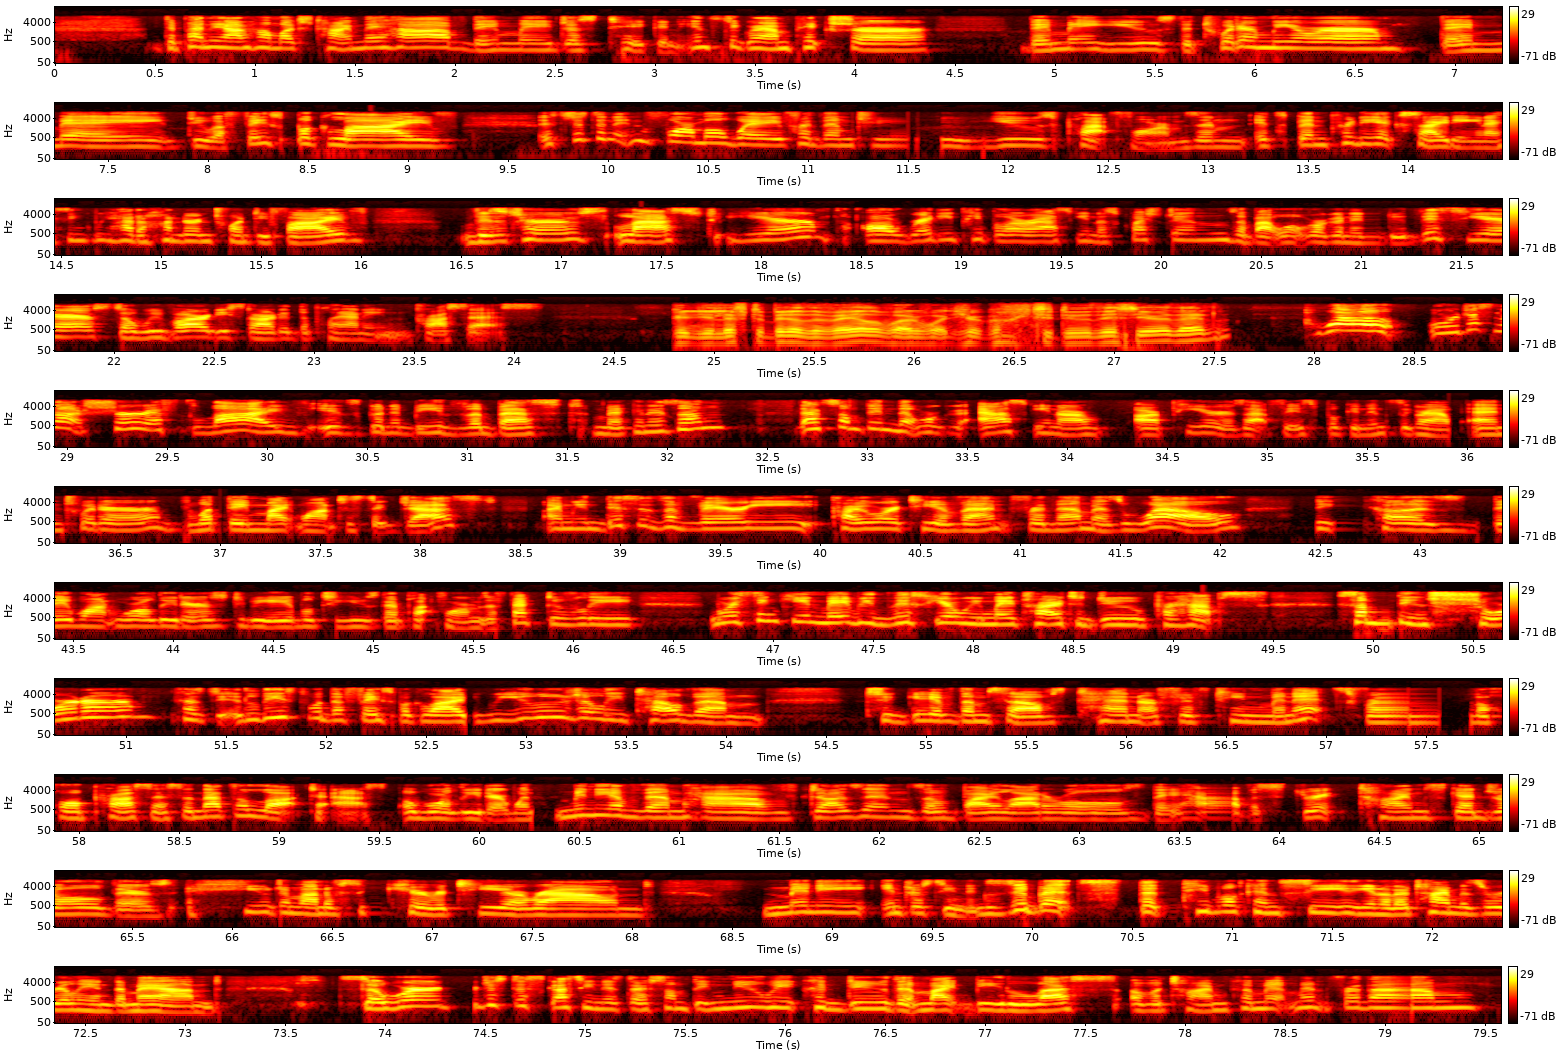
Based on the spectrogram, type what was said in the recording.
depending on how much time they have, they may just take an Instagram picture. They may use the Twitter mirror. They may do a Facebook Live. It's just an informal way for them to use platforms. And it's been pretty exciting. I think we had 125 visitors last year. Already, people are asking us questions about what we're going to do this year. So, we've already started the planning process. Can you lift a bit of the veil what, what you're going to do this year then? Well, we're just not sure if live is going to be the best mechanism. That's something that we're asking our, our peers at Facebook and Instagram and Twitter what they might want to suggest. I mean, this is a very priority event for them as well because they want world leaders to be able to use their platforms effectively. We're thinking maybe this year we may try to do perhaps something shorter because at least with the Facebook Live, we usually tell them to give themselves 10 or 15 minutes for the whole process. And that's a lot to ask a world leader when many of them have dozens of bilaterals, they have a strict time schedule, there's a huge amount of security around many interesting exhibits that people can see. You know, their time is really in demand. So we're just discussing is there something new we could do that might be less of a time commitment for them?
